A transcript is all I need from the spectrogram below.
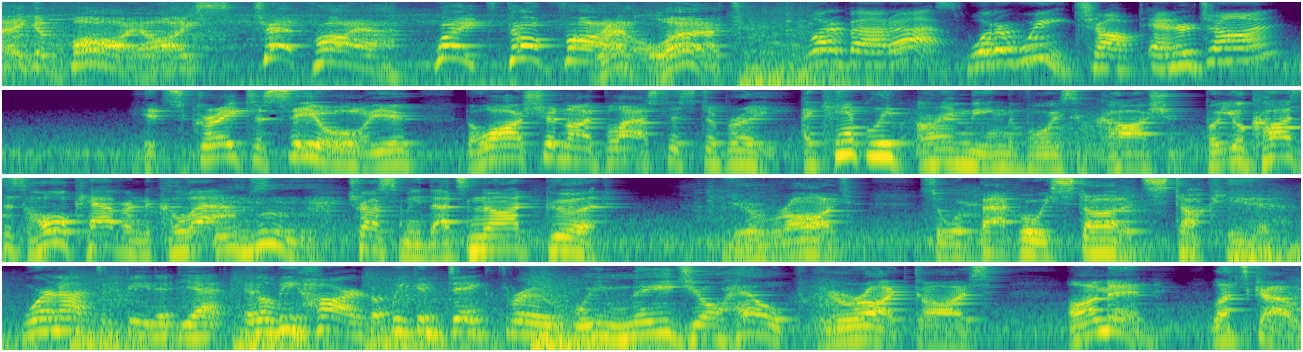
say goodbye, Ice. Jetfire! Wait, don't fire! Red alert! What about us? What are we, chopped energon? It's great to see all of you, but why shouldn't I blast this debris? I can't believe I'm being the voice of caution, but you'll cause this whole cavern to collapse. Mm-hmm. Trust me, that's not good. You're right. So we're back where we started, stuck here. We're not defeated yet. It'll be hard, but we can dig through. We need your help. You're right, guys. I'm in. Let's go.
